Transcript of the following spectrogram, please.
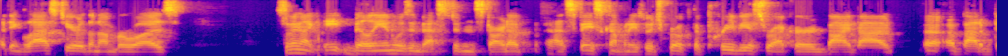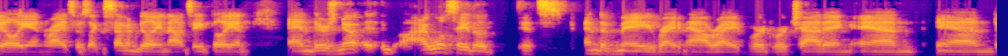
I think last year the number was something like 8 billion was invested in startup uh, space companies which broke the previous record by about uh, about a billion right? So it's like 7 billion now it's 8 billion. And there's no i will say that it's end of may right now right? We're, we're chatting and and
